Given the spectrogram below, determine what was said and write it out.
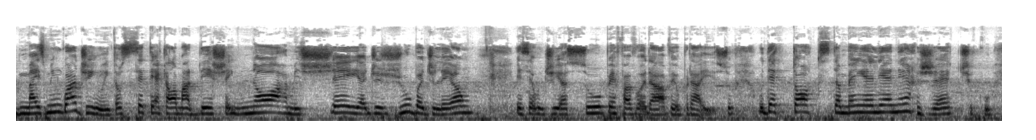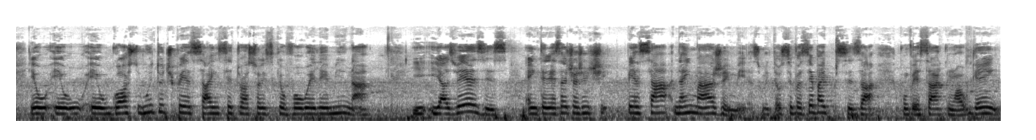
mais minguadinho. Então, se você tem aquela madeixa enorme, cheia de juba de leão, esse é um dia super favorável para isso. O detox também ele é energético. Eu, eu, eu gosto muito de pensar em situações que eu vou eliminar. E, e às vezes é interessante a gente pensar na imagem mesmo. Então, se você vai precisar conversar com alguém,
